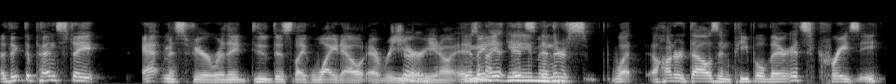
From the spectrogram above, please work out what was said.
I think the Penn State atmosphere where they do this like whiteout every Sure. year. You know, There's I mean, it, it's and, and- there's what a hundred thousand people there. It's crazy.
